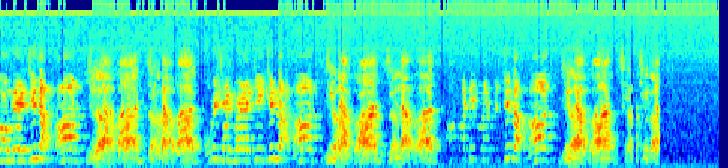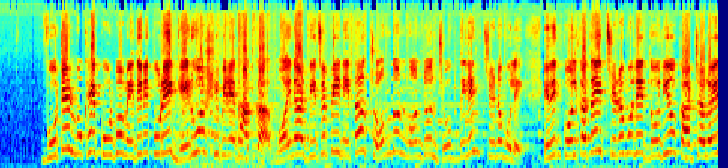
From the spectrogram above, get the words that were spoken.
কংগ্রেস জিন্দাবাদ। জিন্দাবাদ জিন্দাবাদ। অভিষেক ব্যানার্জি জিন্দাবাদ। জিন্দাবাদ জিন্দাবাদ। জিন্দাবাদ। জিন্দাবাদ জিন্দাবাদ। ভোটের মুখে পূর্ব মেদিনীপুরে গেরুয়া শিবিরে ধাক্কা। ময়নার বিজেপি নেতা চন্দন মণ্ডল যোগ দিলেন তৃণমূলে। এদিন কলকাতায় তৃণমূলের দলীয় কার্যালয়ে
